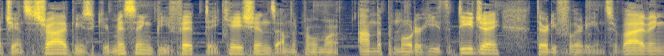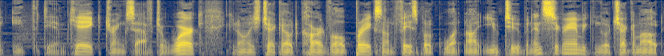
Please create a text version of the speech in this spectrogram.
A Chance to Strive, Music You're Missing, Be Fit, Vacations. I'm the promoter. I'm the promoter. He's the DJ. 30, flirty, and surviving. Eat the damn cake. Drinks after work. You can always check out Card Vault Breaks on Facebook, whatnot, YouTube, and Instagram. You can go check them out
